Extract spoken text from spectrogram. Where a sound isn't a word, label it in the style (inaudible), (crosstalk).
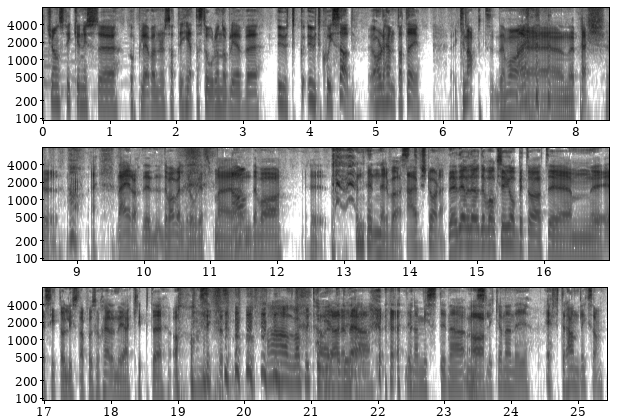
Patreons fick ju nyss eh, uppleva när du satt i heta stolen och blev eh, ut, utquizad. Har du hämtat dig? Knappt. Det var en (laughs) pers. Nej, nej då, det, det var väldigt roligt. Men Ja. det var eh, (laughs) nervöst. Nej, jag förstår det. Det, det, det var också jobbigt att eh, sitta och lyssna på sig själv när jag klippte avsnittet. (laughs) Vad fan, varför tog jag inte det där? dina, miss, dina Ja. misslyckanden i efterhand. liksom.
